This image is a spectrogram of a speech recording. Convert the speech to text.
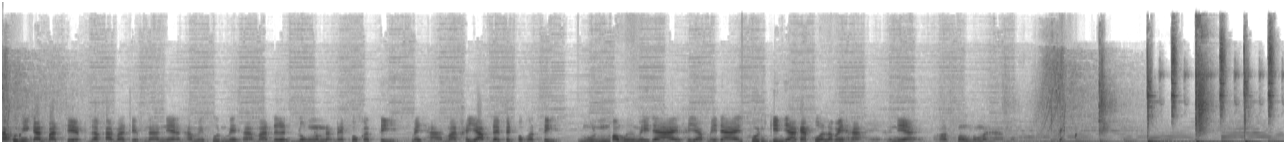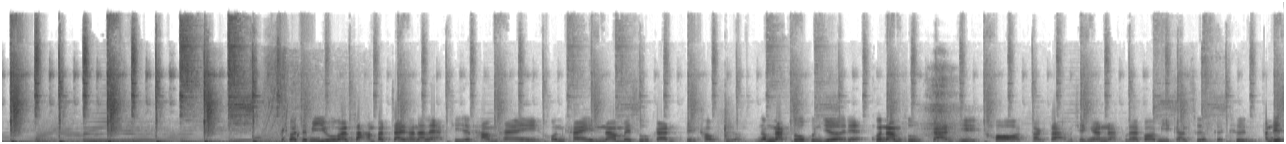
้าคุณมีการบาดเจ็บแล้วการบาดเจ็บนั้นเนี่ยทำให้คุณไม่สามารถเดินลงน้ำหนักได้ปกติ ไม่สามารถขยับได้เป็นปกติ หมุนข้อมือไม่ได้ ขยับไม่ได้ คุณกินยาแก้ปวดแล้วไม่หาย อันเนี้ยก็คงต้องมาหาหมอ ก็จะมีอยู่ประมาณ 3 ปัจจัยเท่านั้นแหละ ที่จะทำให้คนไข้นำไปสู่การเป็นเข่าเสื่อม น้ำหนักตัวคุณเยอะเนี่ยก็นำสู่การที่ข้อต่างๆ มันใช้งานหนัก แล้วก็มีการเสื่อมเกิดขึ้น อันที่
